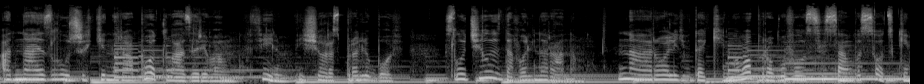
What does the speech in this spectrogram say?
Одна из лучших киноработ Лазарева, фильм «Еще раз про любовь», случилась довольно рано – на роль Евдокимова пробовался сам Высоцкий,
